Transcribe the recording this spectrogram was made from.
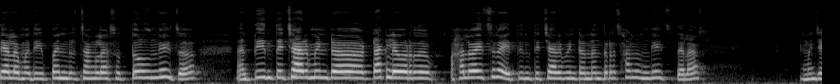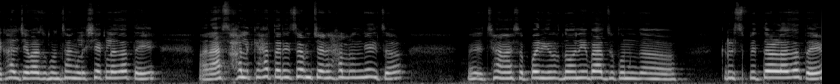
तेलामध्ये पनीर चांगलं असं तळून घ्यायचं. आणि तीन ते चार मिनटं टाकल्यावर हलवायचं नाही तीन ते चार मिनटानंतरच हलवून घ्यायचं त्याला. म्हणजे खालच्या बाजूकून चांगलं शेकलं जाते आणि असं हलक्या हाताने चमच्याने हलवून घ्यायचं. म्हणजे छान असं पनीर दोन्ही बाजूकून क्रिस्पी तळलं जाते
